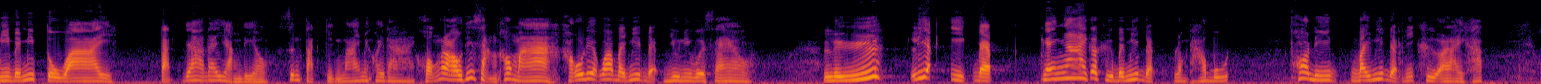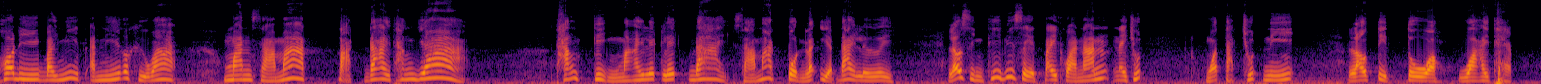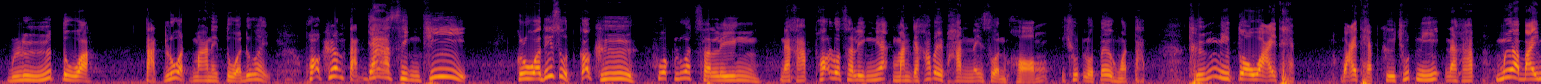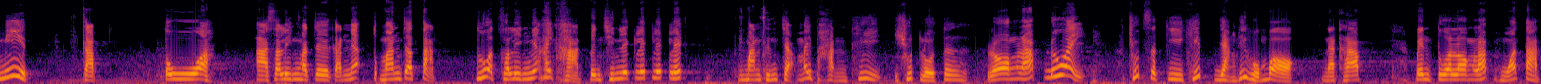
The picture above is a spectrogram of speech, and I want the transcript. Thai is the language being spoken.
มีใบมีดตัววายตัดหญ้าได้อย่างเดียว ซึ่งตัดกิ่งไม้ไม่ค่อยได้ ของเราที่สั่งเข้ามาเขาเรียกว่าใบมีดแบบ universal หรือเรียกอีกแบบง่าย ๆ ก็คือใบมีดแบบรองเท้าบูทข้อดีใบมีดแบบนี้คืออะไรครับ ข้อดีใบมีดอันนี้ก็คือว่ามันสามารถ ตัดได้ทั้งหญ้า ทั้งกิ่งไม้เล็กๆ ได้ สามารถป่นละเอียดได้เลย แล้วสิ่งที่พิเศษไปกว่านั้นในชุดหัวตัดชุดนี้ เราติดตัว Y t a p หรือตัวตัดลวดมาในตัวด้วย เพราะเครื่องตัดหญ้าสิ่งที่กลัวที่สุดก็คือพวกลวดสลิงนะครับ เพราะลวดสลิงเนี่ยมันจะเข้าไปพันในส่วนของชุดโรเตอร์หัวตัด ถึงมีตัว Y t a p Y t a p คือชุดนี้นะครับ เมื่อใบมีดกับตัว อาสลิงมาเจอกันเนี่ยมันจะตัดลวดสลิงเนี่ยให้ขาดเป็นชิ้นเล็กๆเล็กๆมันถึงจะไม่พันที่ชุดโรเตอร์ รองรับด้วยชุดสกีคิดอย่างที่ผมบอกนะครับ เป็นตัวรองรับหัวตัด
